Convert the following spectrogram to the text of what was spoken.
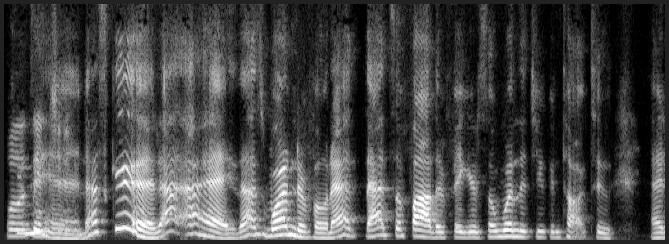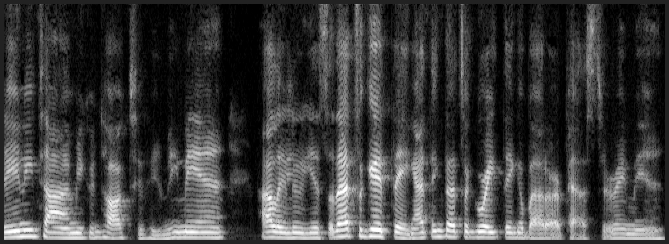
full attention. That's good. I, I, hey, that's wonderful. That that's a father figure, someone that you can talk to at any time you can talk to him. Amen. Hallelujah. So that's a good thing. I think that's a great thing about our pastor. Amen.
